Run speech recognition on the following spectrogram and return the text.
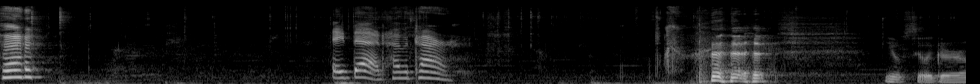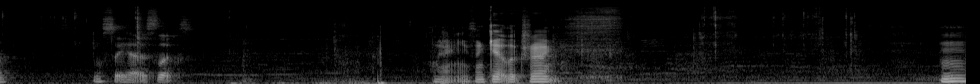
hey, Dad, have a tire. you silly girl. We'll see how this looks. Alright, you think it looks right? Hmm.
